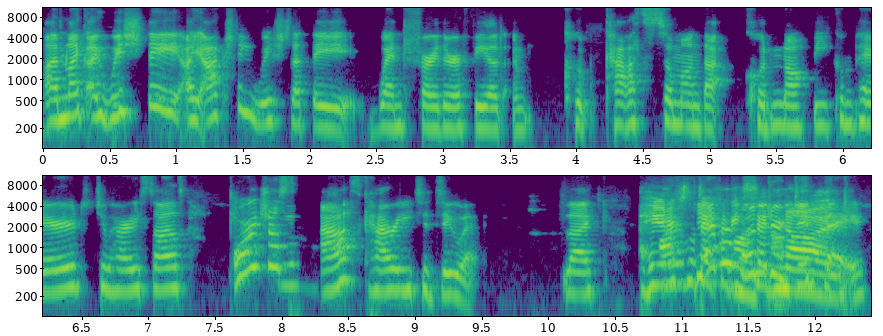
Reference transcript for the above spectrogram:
I'm like, I wish they, I actually wish that they went further afield and could cast someone that could not be compared to Harry Styles, or just Yeah. ask Harry to do it. Like, He would I have would never definitely said no. did they?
